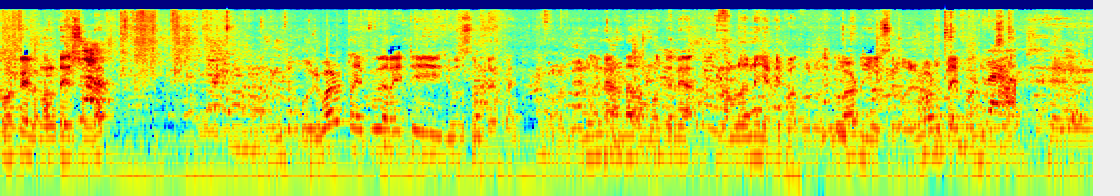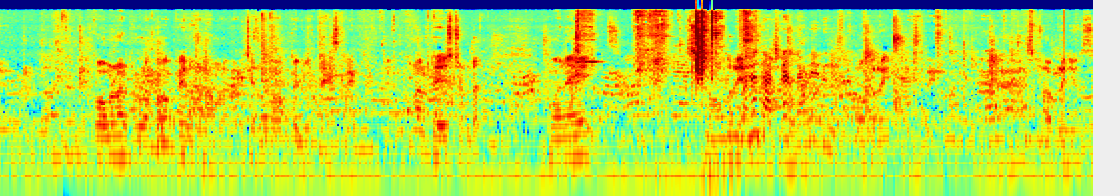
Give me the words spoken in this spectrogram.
കുഴപ്പമില്ല നല്ല ടേസ്റ്റ് ഉണ്ട്. ഒരുപാട് ടൈപ്പ് വെറൈറ്റി ജ്യൂസ് ഉണ്ട്. ഇവിടെ നമ്മുടെ മെനു തന്നെ കണ്ടാൽ നമുക്ക് തന്നെ നമ്മൾ തന്നെ ഞെട്ടിപ്പോകും ഒരുപാട് ജ്യൂസ് ഒരുപാട് ടൈപ്പ് ജ്യൂസ് കോമൺ ആയിട്ടുള്ള കോക്കയിലാണ് നമ്മൾ കഴിച്ചത് കോക്കയിൽ വിത്ത് ഐസ്ക്രീം നല്ല ടേസ്റ്റ് ഉണ്ട്. മൊനൈ strawberry strawberry ice cream strawberry juice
